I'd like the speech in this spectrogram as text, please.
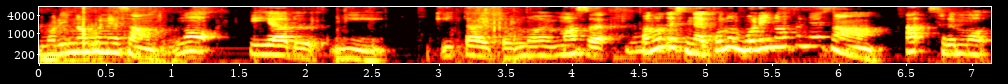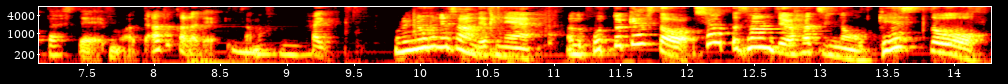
森の船さんの PR に行きたいと思います。あのですね、この森の船さん、あ、それも出してもらって、後からでいいかな。うんはい。森の船さんですね、あの、ポッドキャスト、シャープ38のゲスト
